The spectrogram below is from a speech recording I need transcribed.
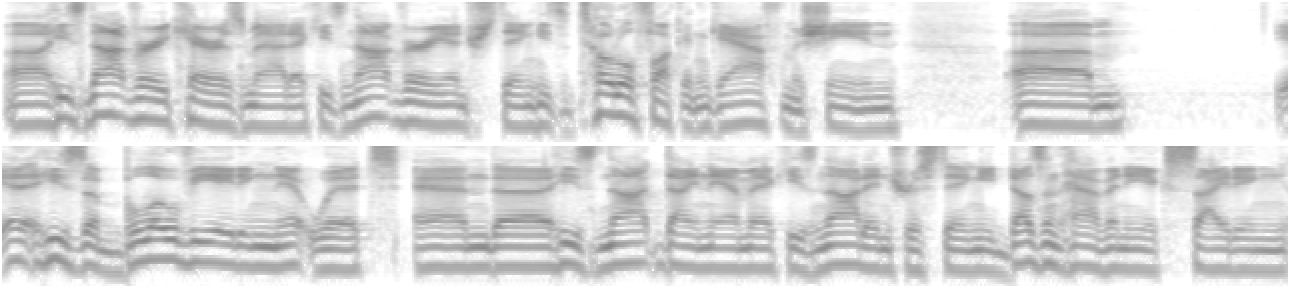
Uh, he's not very charismatic. He's not very interesting. He's a total fucking gaff machine. Um, he's a bloviating nitwit, and uh, he's not dynamic. He's not interesting. He doesn't have any exciting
